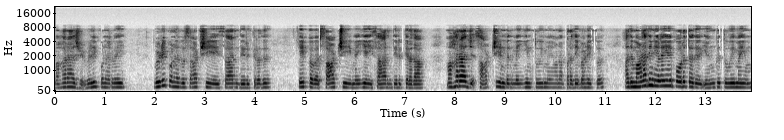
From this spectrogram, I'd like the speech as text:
மகாராஜ் விழிப்புணர்வை விழிப்புணர்வு சாட்சியை சார்ந்து இருக்கிறது கேட்பவர் சாட்சி மெய்யை சார்ந்திருக்கிறதா? மகாராஜ் சாட்சி என்பது மெய்யின் தூய்மையான பிரதிபலிப்பு. அது மனதின் நிலையை பொறுத்தது. எங்கு தூய்மையும்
